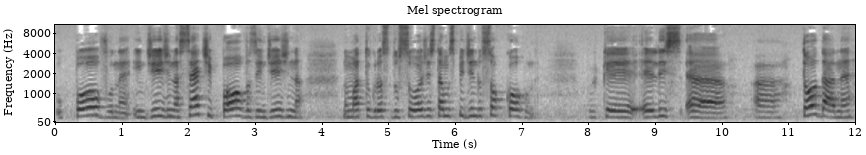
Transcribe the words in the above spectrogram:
O povo, né, indígena, sete povos indígenas no Mato Grosso do Sul hoje estamos pedindo socorro, né? Porque eles, ah, ah, toda, né,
